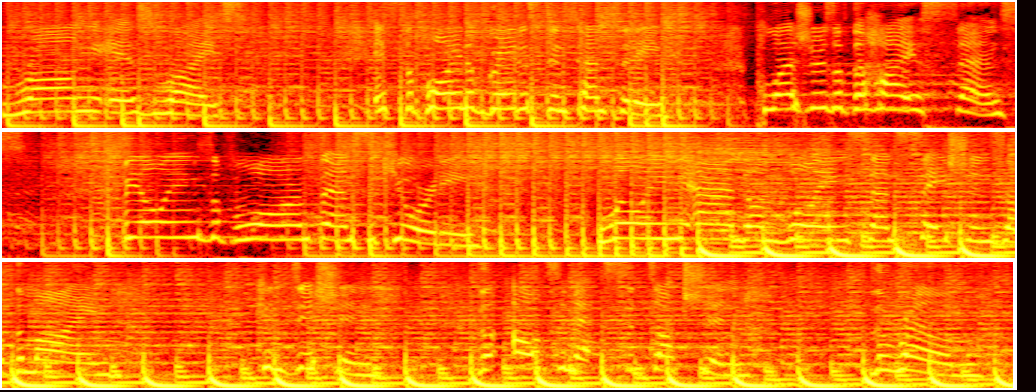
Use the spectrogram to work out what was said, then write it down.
wrong is right. It's the point of greatest intensity, pleasures of the highest sense, feelings of warmth and security, willing and unwilling sensations of the mind, condition, the ultimate seduction, the realm.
